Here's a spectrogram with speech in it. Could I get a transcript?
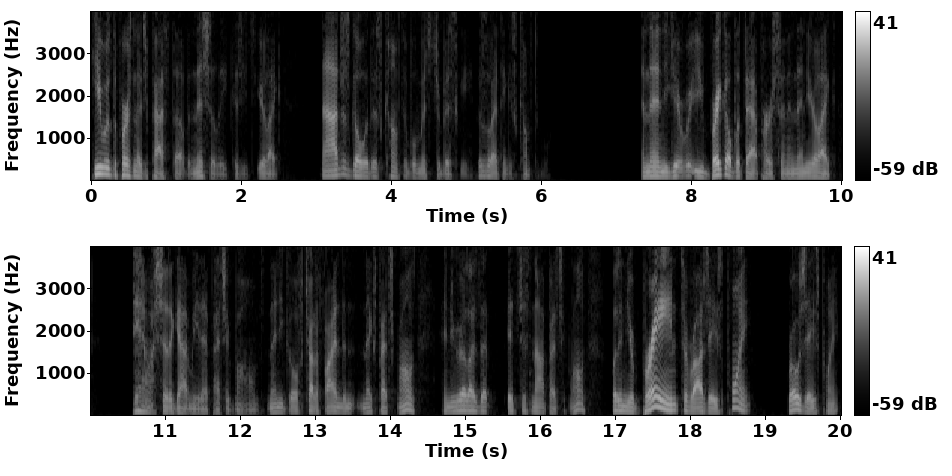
He was the person that you passed up initially because you, you're like, nah, I just go with this comfortable Mitch Trubisky. This is what I think is comfortable. And then you get you break up with that person, and then you're like, damn, I should have got me that Patrick Mahomes. And then you go try to find the next Patrick Mahomes, and you realize that it's just not Patrick Mahomes. But in your brain, to Rajay's point, Roger's point,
